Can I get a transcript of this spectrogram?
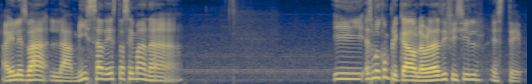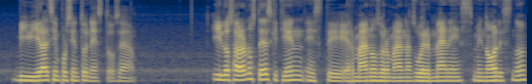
Ahí les va la misa de esta semana. Y es muy complicado, la verdad es difícil este, vivir al 100% en esto, o sea... Y lo sabrán ustedes que tienen este, hermanos o hermanas o hermanes menores, ¿no?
